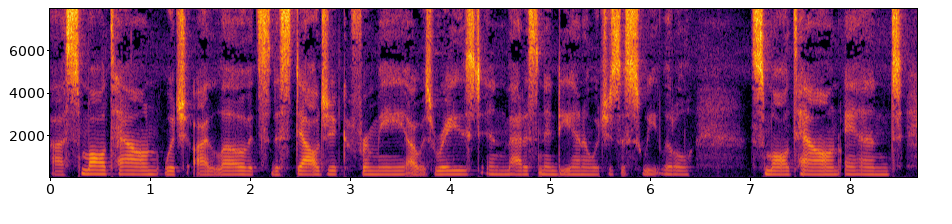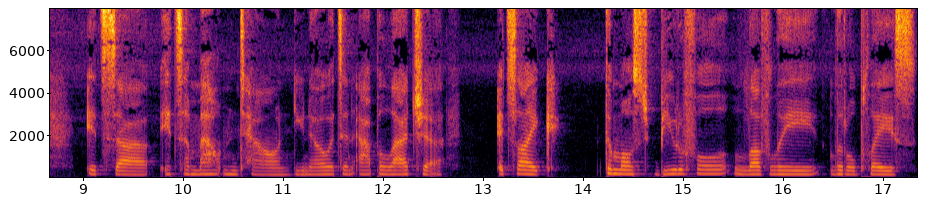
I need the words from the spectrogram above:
a small town, which I love. It's nostalgic for me. I was raised in Madison, Indiana, which is a sweet little small town, and it's a it's a mountain town. You know, it's in Appalachia. It's like the most beautiful, lovely little place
